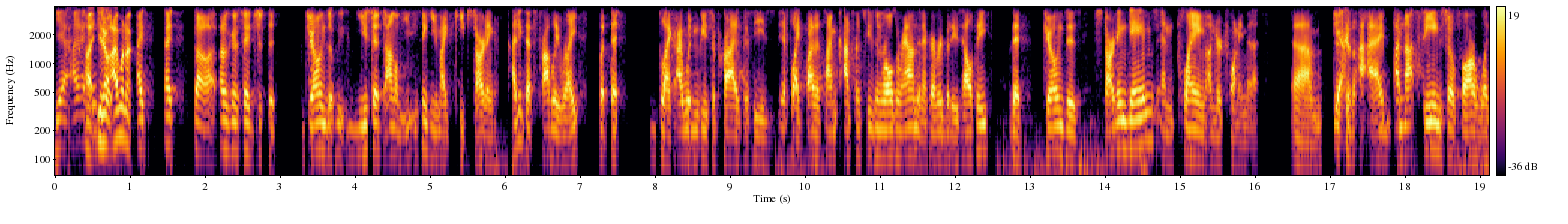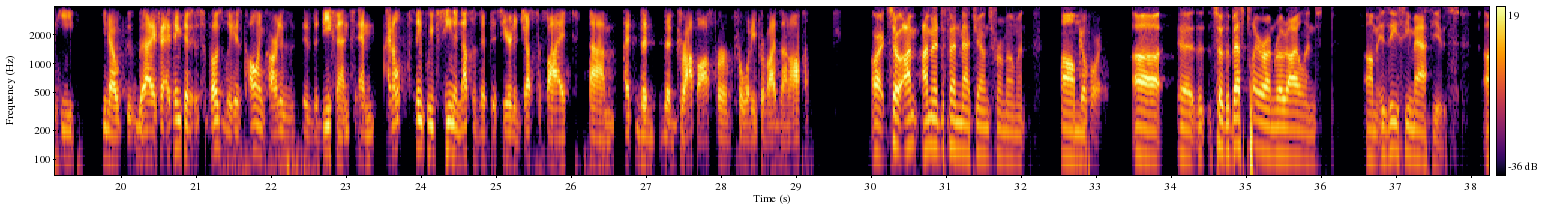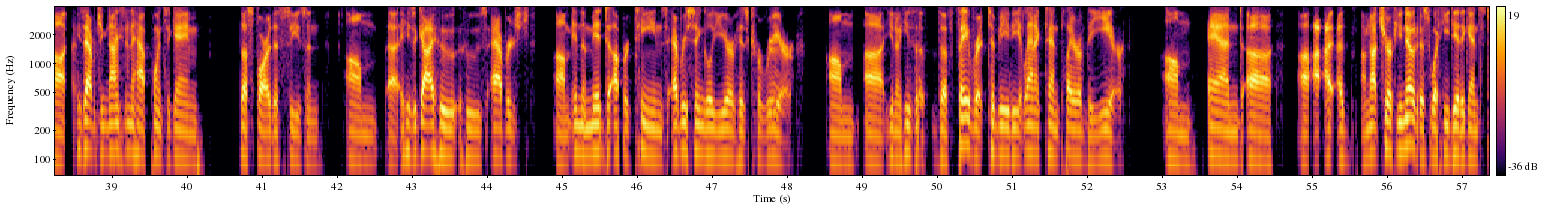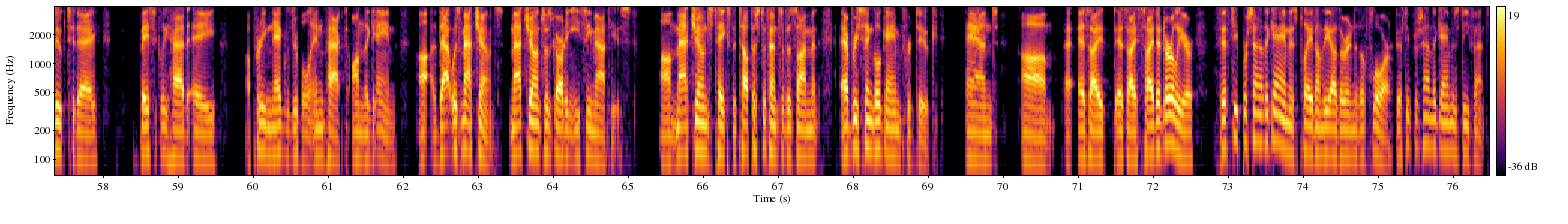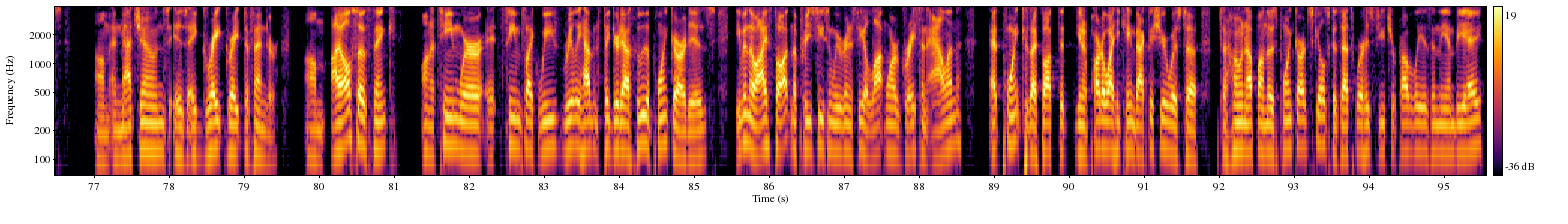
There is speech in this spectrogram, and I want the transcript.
Yeah, I, I uh, you know, that, I want to. I I, uh, I was going to say just that Jones. You said Donald. You, you think you might keep starting? I think that's probably right, but that like I wouldn't be surprised if he's if like by the time conference season rolls around and if everybody's healthy that Jones is starting games and playing under 20 minutes. Um, just because yeah. I I'm not seeing so far what he you know I, I think that supposedly his calling card is is the defense and I don't think we've seen enough of it this year to justify um the the drop off for for what he provides on offense. All right, so I'm I'm going to defend Matt Jones for a moment. Um, Go for it. Uh, uh, so the best player on Rhode Island um, is EC Matthews. Uh, he's averaging 19 and a half points a game thus far this season. Um, uh, he's a guy who who's averaged um, in the mid to upper teens every single year of his career. Um, uh, you know, he's the the favorite to be the Atlantic 10 Player of the Year. Um, and uh, I, I, I'm not sure if you noticed what he did against Duke today. Basically, had a a pretty negligible impact on the game. Uh, that was Matt Jones. Matt Jones was guarding EC Matthews. Um, Matt Jones takes the toughest defensive assignment every single game for Duke, and um, as I as I cited earlier, 50% of the game is played on the other end of the floor. 50% of the game is defense, um, and Matt Jones is a great great defender. Um, I also think on a team where it seems like we really haven't figured out who the point guard is, even though I thought in the preseason we were going to see a lot more of Grayson Allen at point because I thought that you know part of why he came back this year was to to hone up on those point guard skills because that's where his future probably is in the NBA.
